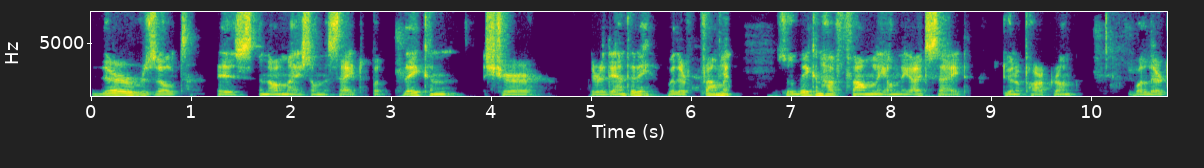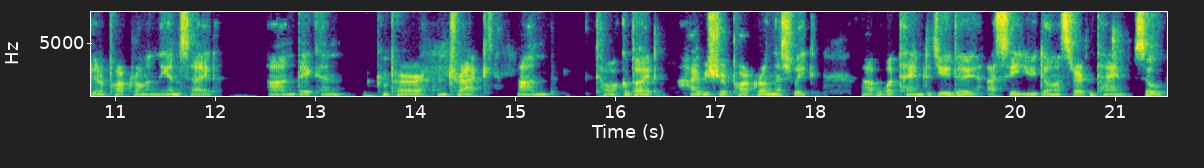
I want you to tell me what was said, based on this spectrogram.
their result is anonymized on the site, but they can share their identity with their family. So they can have family on the outside doing a park run while they're doing a park run on the inside, and they can compare and track and talk about how was your park run this week. Uh, what time did you do? I see you done a certain time. So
